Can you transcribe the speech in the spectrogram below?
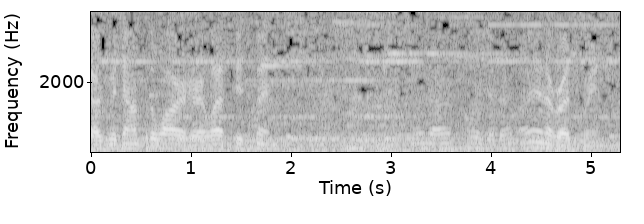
guys, we're down to the wire here. Last two spins. Oh, and a red screen.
